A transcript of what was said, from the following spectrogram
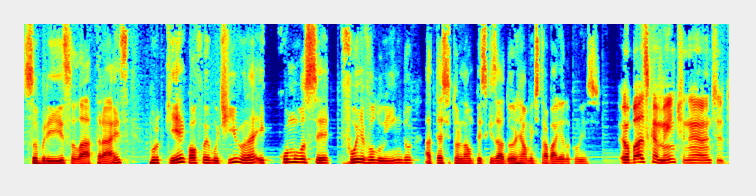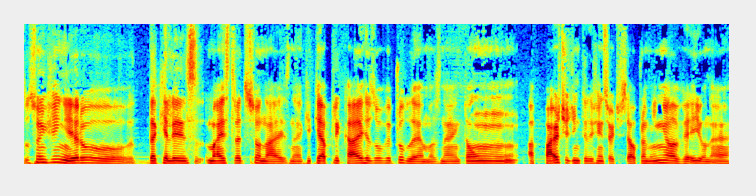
sobre isso lá atrás. Por quê? Qual foi o motivo, né? E como você foi evoluindo até se tornar um pesquisador realmente trabalhando com isso? Eu basicamente, né, antes de tudo, sou engenheiro daqueles mais tradicionais, né, que quer aplicar e resolver problemas, né. Então, a parte de inteligência artificial para mim ela veio, né,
